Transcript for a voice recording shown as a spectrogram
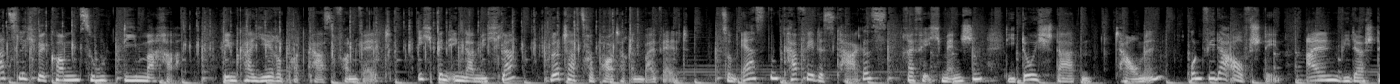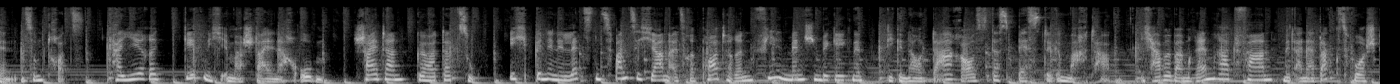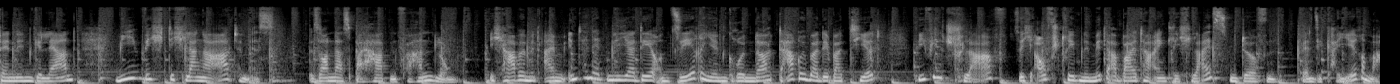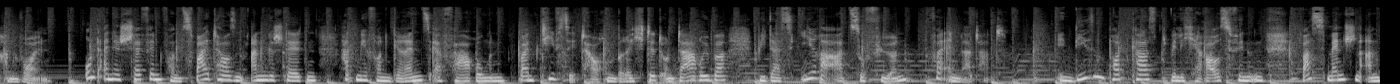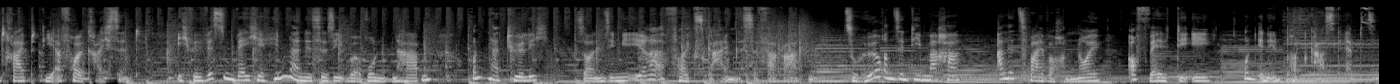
Herzlich willkommen zu Die Macher, dem Karriere-Podcast von Welt. Ich bin Inga Michler, Wirtschaftsreporterin bei Welt. Zum ersten Kaffee des Tages treffe ich Menschen, die durchstarten, taumeln und wieder aufstehen, allen Widerständen zum Trotz. Karriere geht nicht immer steil nach oben. Scheitern gehört dazu. Ich bin in den letzten 20 Jahren als Reporterin vielen Menschen begegnet, die genau daraus das Beste gemacht haben. Ich habe beim Rennradfahren mit einer DAX-Vorständin gelernt, wie wichtig langer Atem ist, besonders bei harten Verhandlungen. Ich habe mit einem Internetmilliardär und Seriengründer darüber debattiert, wie viel Schlaf sich aufstrebende Mitarbeiter eigentlich leisten dürfen, wenn sie Karriere machen wollen. Und eine Chefin von 2000 Angestellten hat mir von Grenzerfahrungen beim Tiefseetauchen berichtet und darüber, wie das ihre Art zu führen verändert hat. In diesem Podcast will ich herausfinden, was Menschen antreibt, die erfolgreich sind. Ich will wissen, welche Hindernisse sie überwunden haben und natürlich sollen sie mir ihre Erfolgsgeheimnisse verraten. Zu hören sind die Macher alle zwei Wochen neu auf welt.de und in den Podcast-Apps.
